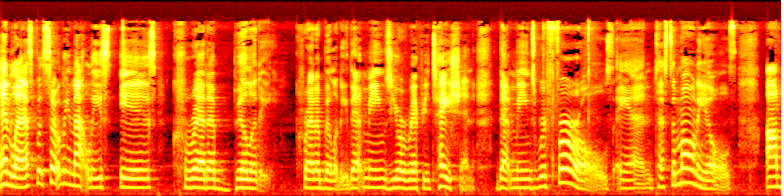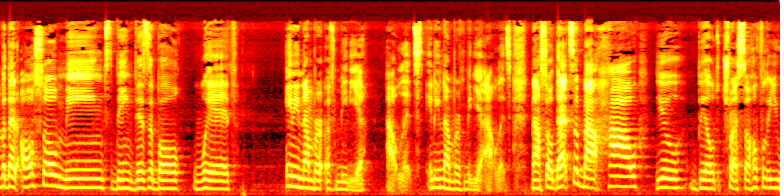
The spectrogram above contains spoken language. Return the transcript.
And last but certainly not least is credibility credibility. That means your reputation. That means referrals and testimonials. Um, but that also means being visible with any number of media outlets, any number of media outlets. Now, so that's about how you build trust. So hopefully you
